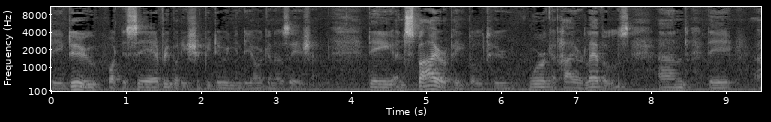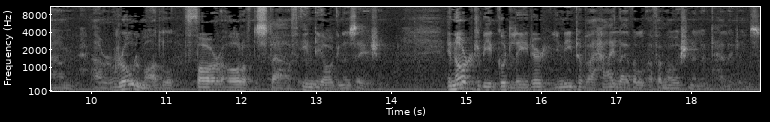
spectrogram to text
They do what they say everybody should be doing in the organization. They inspire people to work at higher levels and they um, are a role model for all of the staff in the organization. In order to be a good leader, you need to have a high level of emotional intelligence.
